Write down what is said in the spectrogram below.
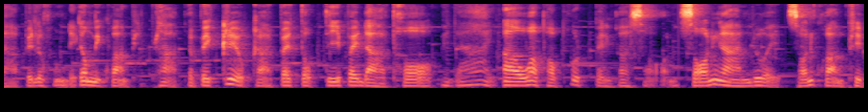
ดาเป็นเรื่องของเด็กต้องมีความผิดพลาดอย่าไปเกลี้ยกล่อมไปตบตีไปด่าทอไม่ได้ เอาว่าพอพูดเป็นก็สอน สอนงานด้วย สอนความผิด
